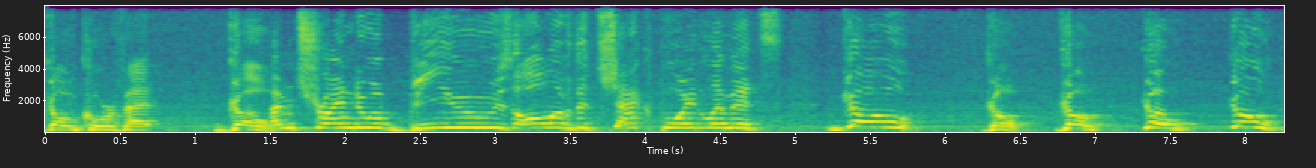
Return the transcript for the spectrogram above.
Go, Corvette. Go. I'm trying to abuse all of the checkpoint limits. Go. Go. Go. Go. Go.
